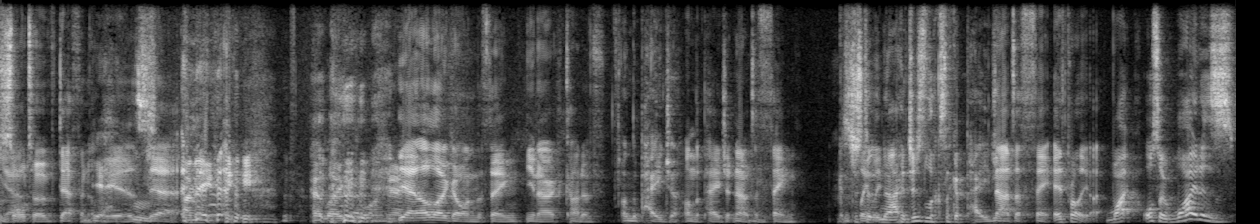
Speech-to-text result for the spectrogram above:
sort of, definitely Yeah. is. Yeah. I mean, her logo one. Yeah. yeah, a logo on the thing, you know, kind of on the pager. on the pager. No, it's a thing. It's just a, Completely. no, it just looks like a page. No, it's a thing. It's probably why. Also, why does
